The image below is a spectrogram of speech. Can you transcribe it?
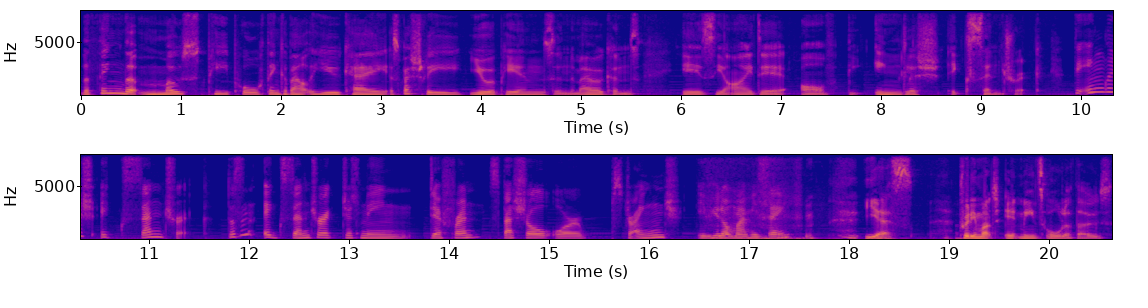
the thing that most people think about the UK, especially Europeans and Americans, is the idea of the English eccentric. The English eccentric. Doesn't eccentric just mean different, special, or strange? If you don't mind me saying. Yes, pretty much it means all of those.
